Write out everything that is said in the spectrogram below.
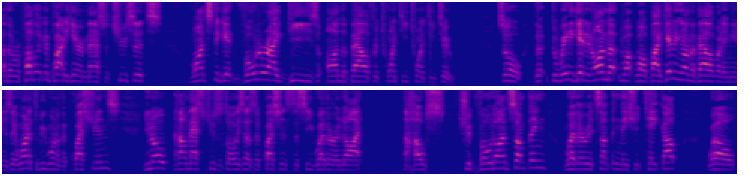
uh, the Republican Party here in Massachusetts wants to get voter IDs on the ballot for 2022. So the, the way to get it on the well, well by getting on the ballot, what I mean is they want it to be one of the questions. You know how Massachusetts always has the questions to see whether or not the House should vote on something, whether it's something they should take up. Well,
